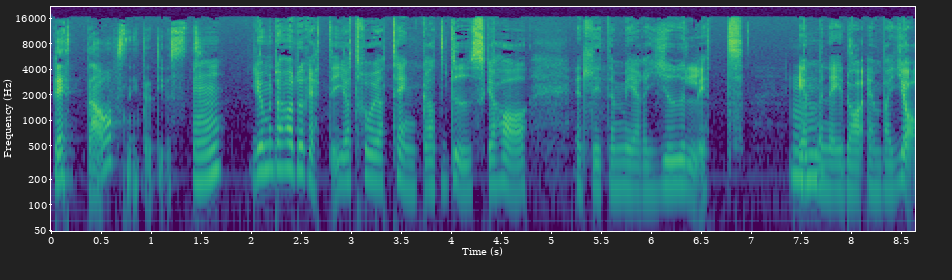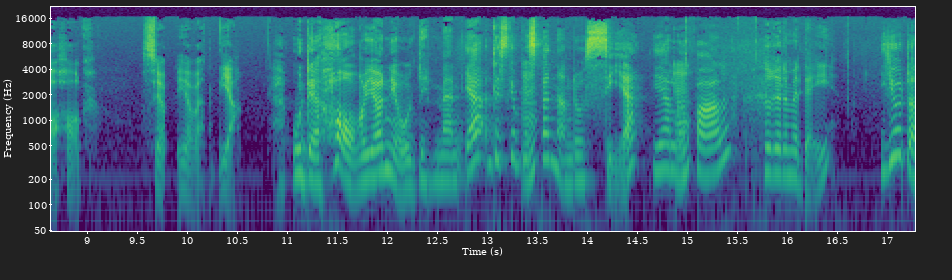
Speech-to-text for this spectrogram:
detta avsnittet just. Mm. Jo, men det har du rätt i. Jag tror jag tänker att du ska ha ett lite mer juligt Mm. ämne idag än vad jag har. Så jag, jag vet, ja. Och det har jag nog, men ja, det ska bli spännande att se i alla fall. Hur är det med dig? Jo då,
